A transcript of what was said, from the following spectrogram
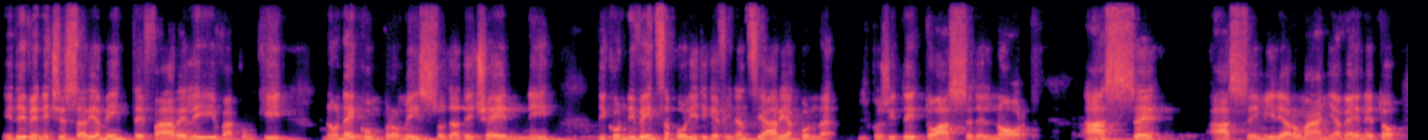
e deve necessariamente fare leva con chi non è compromesso da decenni di connivenza politica e finanziaria con il cosiddetto asse del nord. Asse, asse Emilia-Romagna, Veneto,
